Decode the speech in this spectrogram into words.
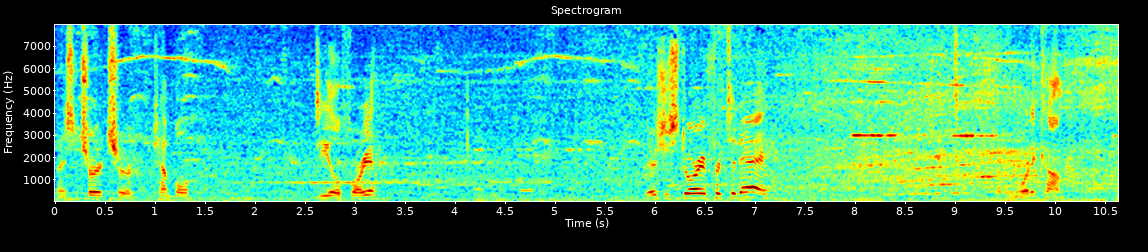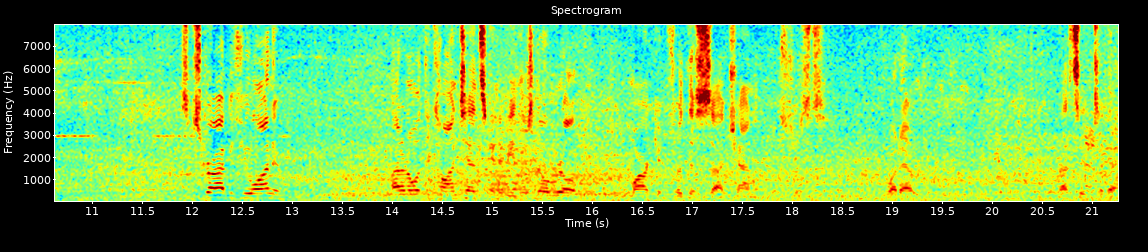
Nice church or temple deal for you. There's your story for today. More to come. Subscribe if you want to. I don't know what the content's going to be. There's no real market for this uh, channel. It's just whatever. That's it today.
